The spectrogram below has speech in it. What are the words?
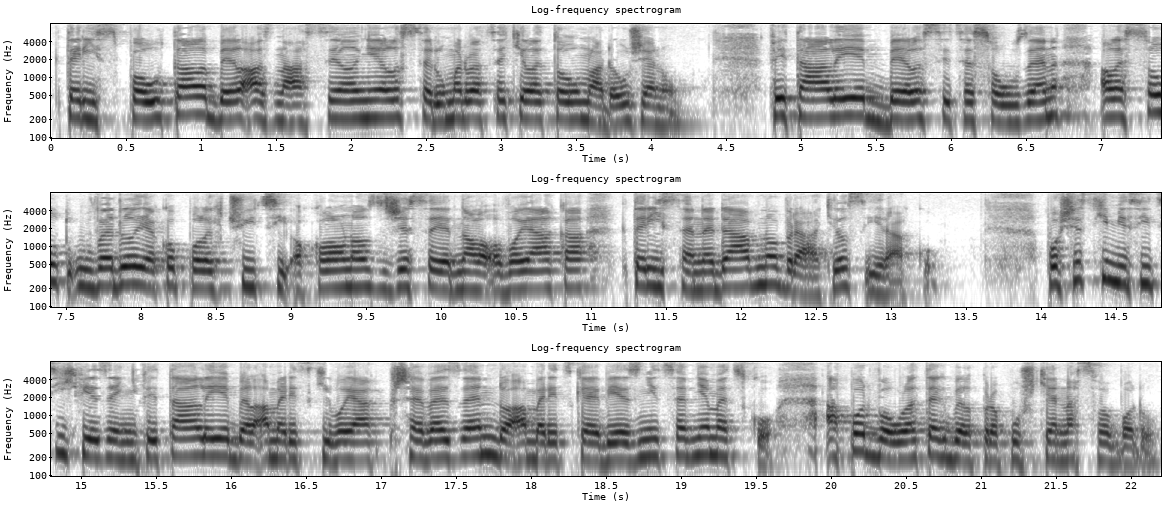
který spoutal, byl a znásilnil 27-letou mladou ženu. V Itálii byl sice souzen, ale soud uvedl jako polehčující okolnost, že se jednalo o vojáka, který se nedávno vrátil z Iráku. Po šesti měsících vězení v Itálii byl americký voják převezen do americké věznice v Německu a po dvou letech byl propuštěn na svobodu.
